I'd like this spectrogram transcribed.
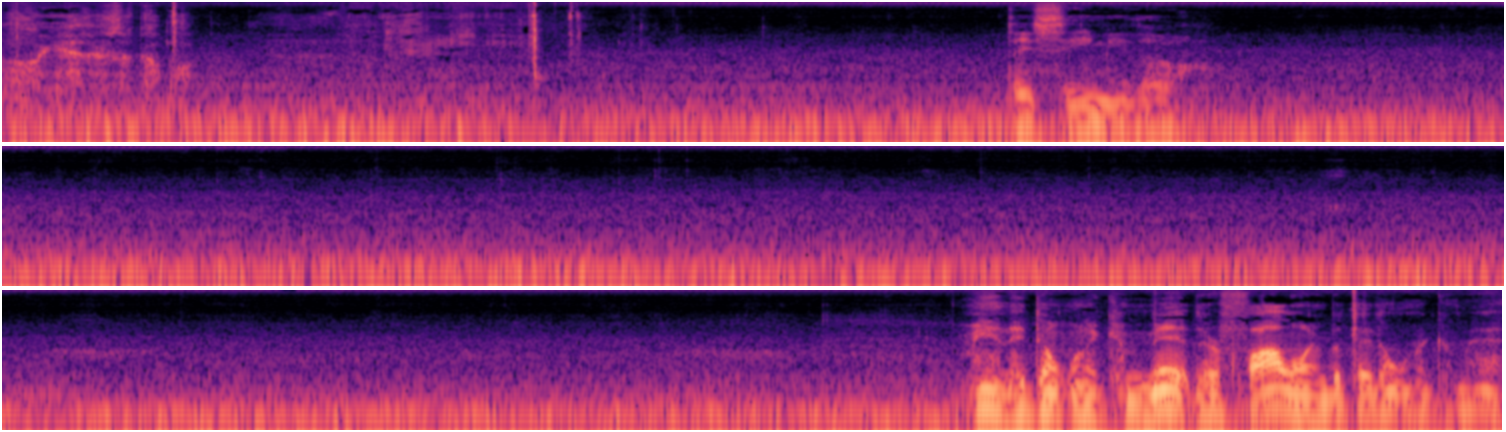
Oh yeah, there's a couple. They see me though. Man, they don't want to commit. They're following, but they don't want to commit.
